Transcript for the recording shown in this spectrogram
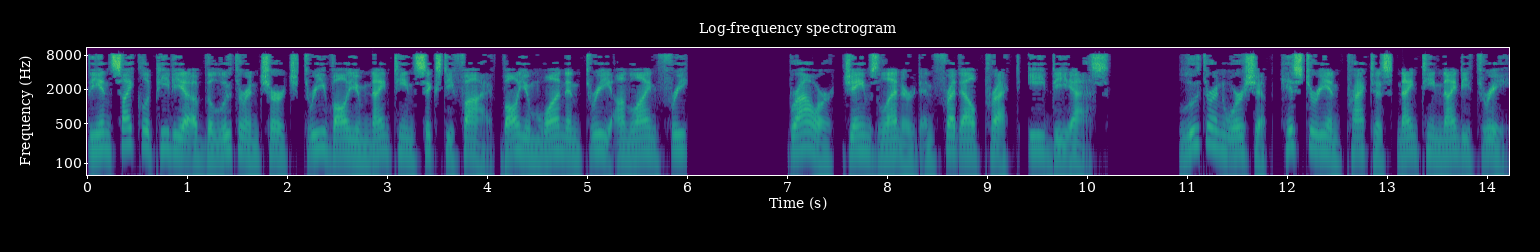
The Encyclopedia of the Lutheran Church 3 volume 1965 volume 1 and 3 online free Brauer, James Leonard and Fred L. Precht, eds. Lutheran Worship, History and Practice 1993.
